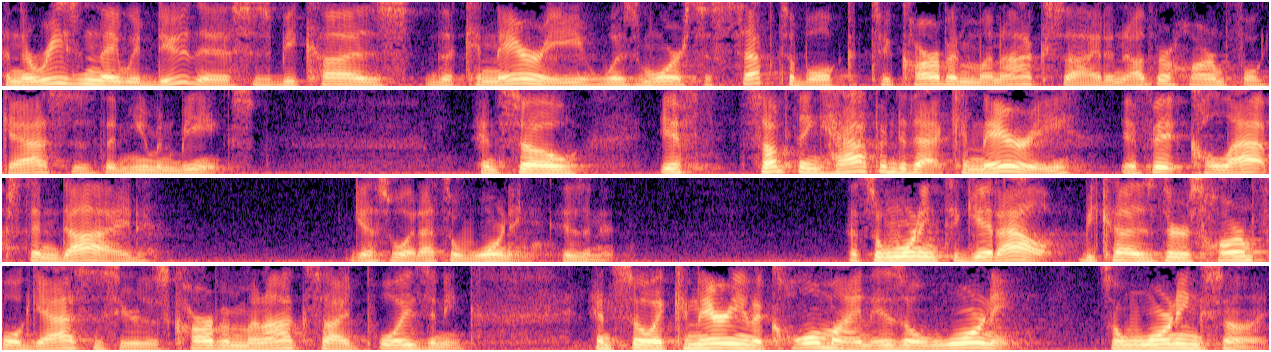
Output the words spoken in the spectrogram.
and the reason they would do this is because the canary was more susceptible to carbon monoxide and other harmful gases than human beings. And so, if something happened to that canary, if it collapsed and died, guess what? That's a warning, isn't it? That's a warning to get out because there's harmful gases here. There's carbon monoxide poisoning. And so, a canary in a coal mine is a warning, it's a warning sign.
